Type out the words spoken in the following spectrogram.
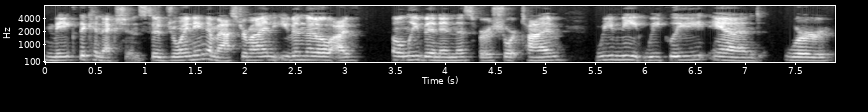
make the connections. So, joining a mastermind, even though I've only been in this for a short time, we meet weekly and we're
